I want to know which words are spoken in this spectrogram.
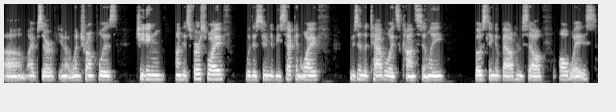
Um, I observed, you know, when Trump was cheating on his first wife with his soon to be second wife, he was in the tabloids constantly, boasting about himself always.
